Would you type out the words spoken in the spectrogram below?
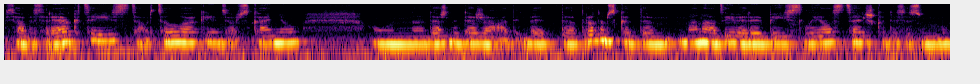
savas reakcijas, caur cilvēkiem, caur skaņu. Uh, un dažni dažādi. Bet, protams, ka manā dzīvē ir bijis liels ceļš, kad es esmu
